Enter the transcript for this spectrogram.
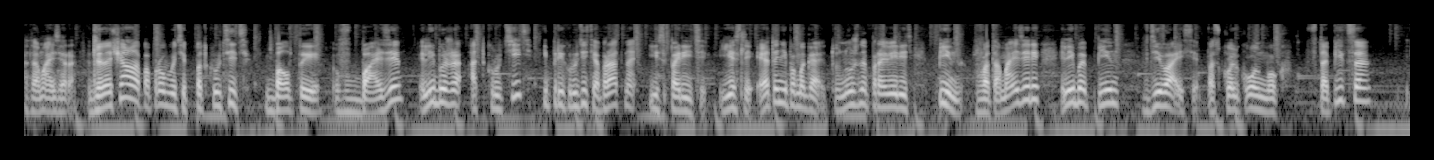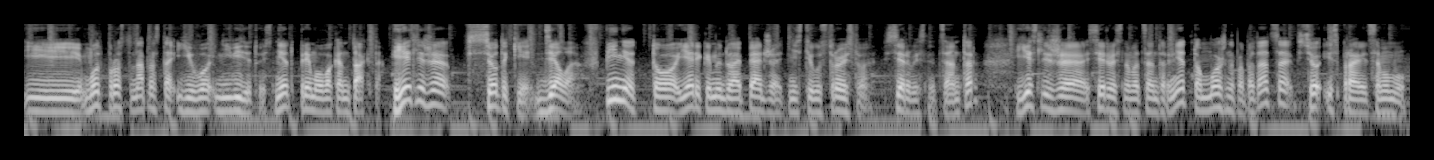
атомайзера. Для начала попробуйте подкрутить болты в базе, либо же открутить и прикрутить обратно испаритель. Если это не помогает, то нужно проверить пин в атомайзере, либо пин в девайсе, поскольку он мог втопиться и мод просто-напросто его не видит, то есть нет прямого контакта. Если же все-таки дело в пине, то я рекомендую опять же отнести устройство в сервисный центр. Если же сервисного центра нет, то можно попытаться все исправить самому.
